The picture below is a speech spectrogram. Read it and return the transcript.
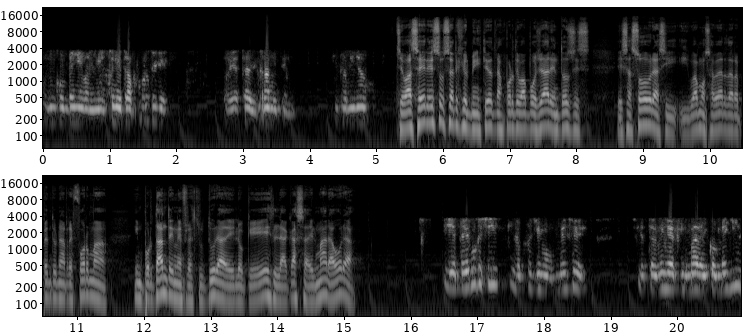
un convenio con el Ministerio de Transporte que todavía está el trámite encaminado. ¿Se va a hacer eso, Sergio? ¿El Ministerio de Transporte va a apoyar entonces esas obras y vamos a ver de repente una reforma importante en la infraestructura de lo que es la Casa del Mar ahora? Y esperemos que sí, en los próximos meses se termine de firmar el convenio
